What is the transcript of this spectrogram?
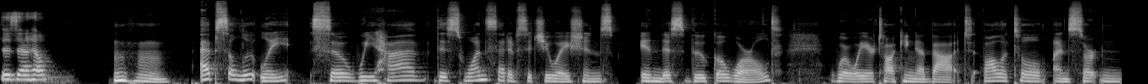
Does that help? Mm-hmm. Absolutely. So we have this one set of situations in this VUCA world where we are talking about volatile, uncertain,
